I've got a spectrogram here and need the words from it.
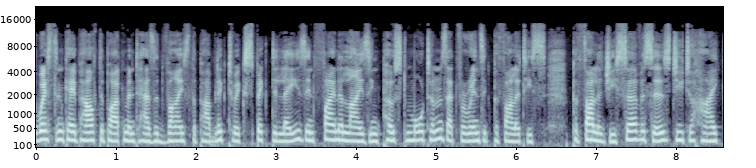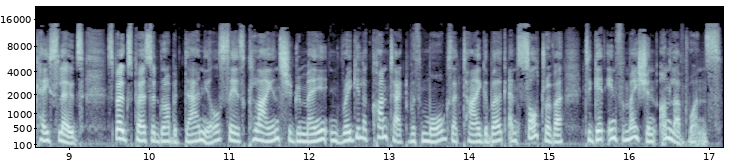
The Western Cape Health Department has advised the public to expect delays in finalising post-mortems at forensic pathology, services due to high caseloads. Spokesperson Robert Daniel says clients should remain in regular contact with morgues at Tygerberg and Salt River to get information on loved ones.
